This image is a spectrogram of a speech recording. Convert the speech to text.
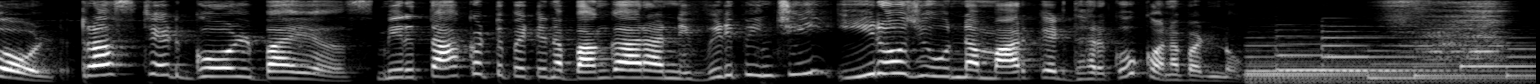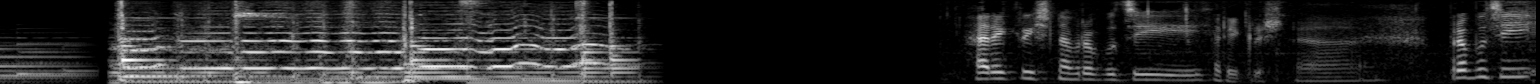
గోల్డ్. ట్రస్టెడ్ గోల్డ్ బయర్స్. మీరు తాకట్టు పెట్టిన బంగారాన్ని విడిపించి ఈ రోజు ఉన్న మార్కెట్ ధరకు కొనబడును. హరే కృష్ణ ప్రభుజీ. హరే కృష్ణ. ప్రభుజీ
